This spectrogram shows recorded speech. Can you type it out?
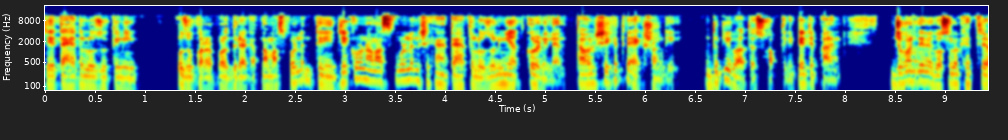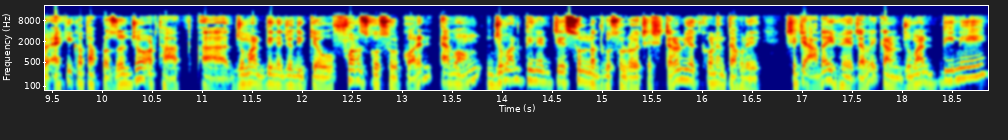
যে তাহেতুল উজু তিনি উজু করার পর দুই রাকাত নামাজ পড়লেন, তিনি যে কোনো নামাজ পড়লেন, সেখানে তাহেতুল উজুর নিয়ত করে নিলেন। তাহলে সেক্ষেত্রে একসঙ্গে দুটি বাতে সব তিনি পেতে পারেন। জুমার দিনে গোসলের ক্ষেত্রেও একই কথা প্রযোজ্য, অর্থাৎ জুমার দিনে যদি কেউ ফরজ গোসল করেন এবং জুমার দিনের যে সুন্নত গোসল রয়েছে সেটারও নিয়ত করেন, তাহলে সেটি আদায় হয়ে যাবে। কারণ জুমার দিনে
